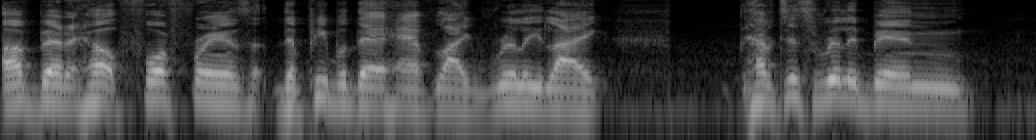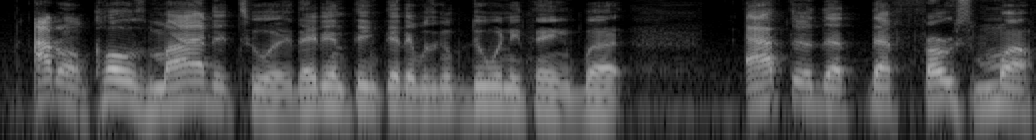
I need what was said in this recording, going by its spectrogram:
of BetterHelp for friends, the people that have like really like have just really been, I don't know, closed minded to it. They didn't think that it was to do anything, but after that that first month,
